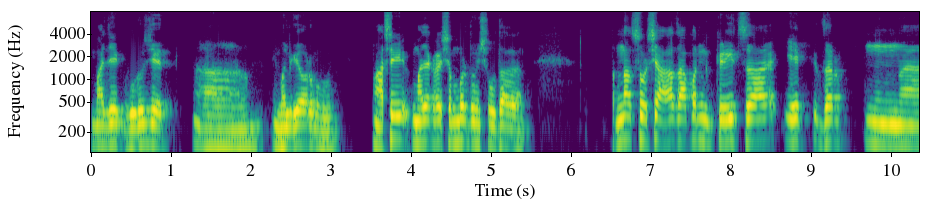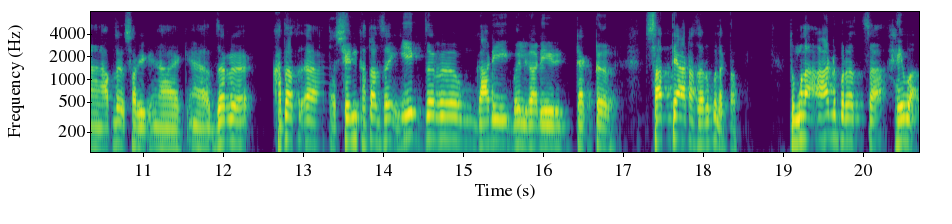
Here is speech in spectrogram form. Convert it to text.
माझे एक गुरुजी आहेत मलगेवर म्हणून असे माझ्याकडे शंभर दोनशे उदाहरण. पन्नास वर्ष आज आपण केळीचा एक जर आपलं सॉरी जर खता शेणखताचं एक जर गाडी बैलगाडी ट्रॅक्टर सात ते आठ हजार रुपये लागतात. तुम्हाला आठ बरसचा हेवा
